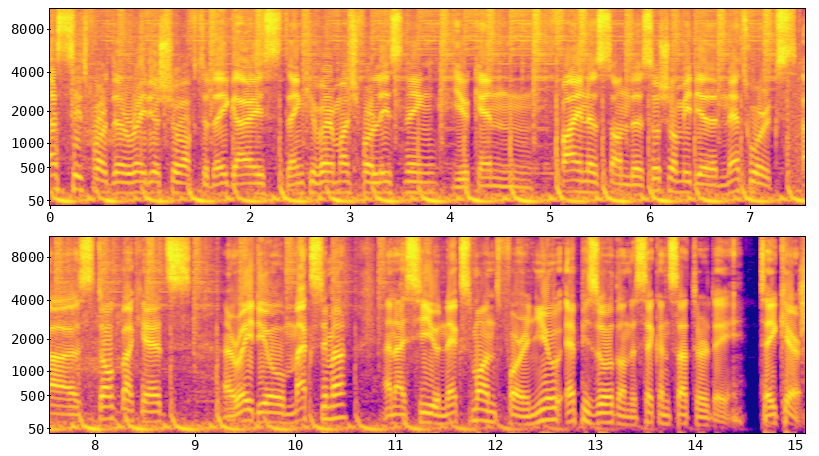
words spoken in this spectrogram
That's it for the radio show of today, guys. Thank you very much for listening. You can find us on the social media networks as Talkbackheads and uh, Radio Maxima. And I see you next month for a new episode on the second Saturday. Take care.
